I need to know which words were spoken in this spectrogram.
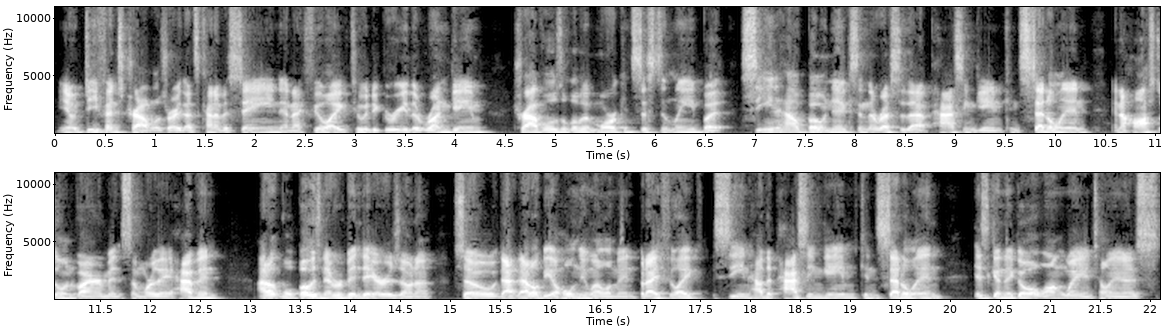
you know defense travels right. That's kind of a saying, and I feel like to a degree the run game travels a little bit more consistently. But seeing how Bo Nix and the rest of that passing game can settle in in a hostile environment somewhere they haven't. I don't. Well, Bo's never been to Arizona, so that that'll be a whole new element. But I feel like seeing how the passing game can settle in is going to go a long way in telling us,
